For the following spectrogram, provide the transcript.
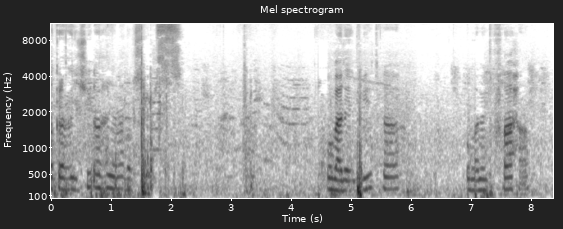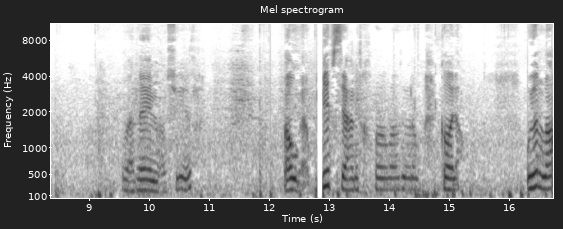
هنشيل اول حاجة نعمل الشيبس وبعدين بيتزا وبعدين تفاحة وبعدين عصير أو بيبسي يعني رب. كولا. ويلا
